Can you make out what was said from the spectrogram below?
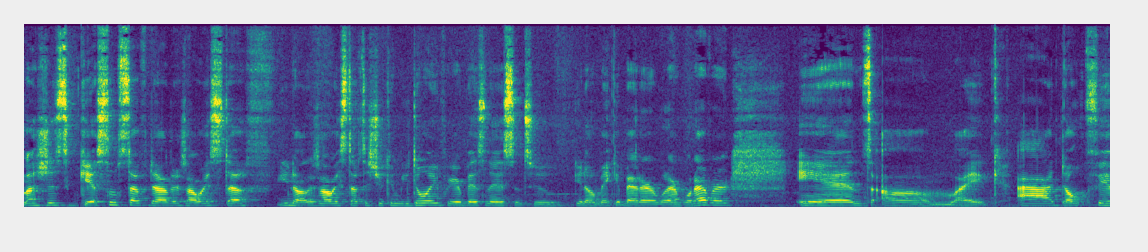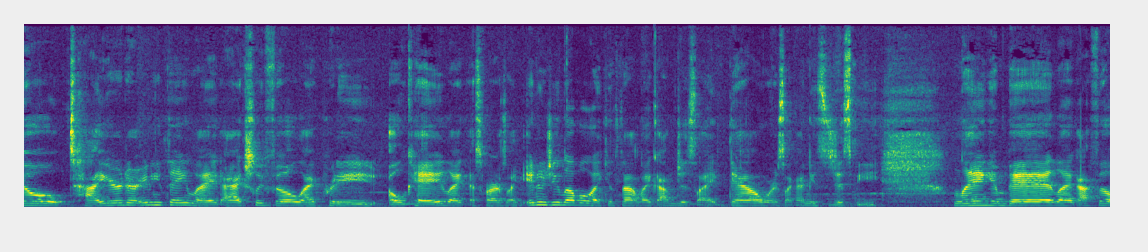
let's just get some stuff done. There's always stuff you know there's always stuff that you can be doing for your business and to you know make it better whatever whatever. And um, like I don't feel tired or anything. Like I actually feel like pretty okay like as far as like energy level. Like it's not like I'm just like down where it's like I need to just be laying in bed like I feel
